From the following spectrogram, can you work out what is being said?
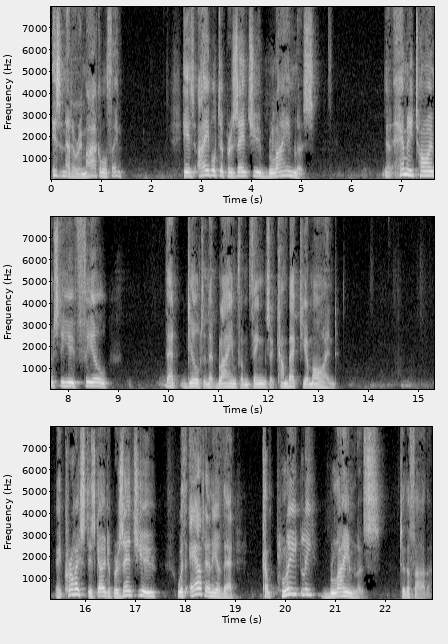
Isn't that a remarkable thing? He is able to present you blameless. Now, how many times do you feel that guilt and that blame from things that come back to your mind? And Christ is going to present you without any of that, completely blameless to the Father.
